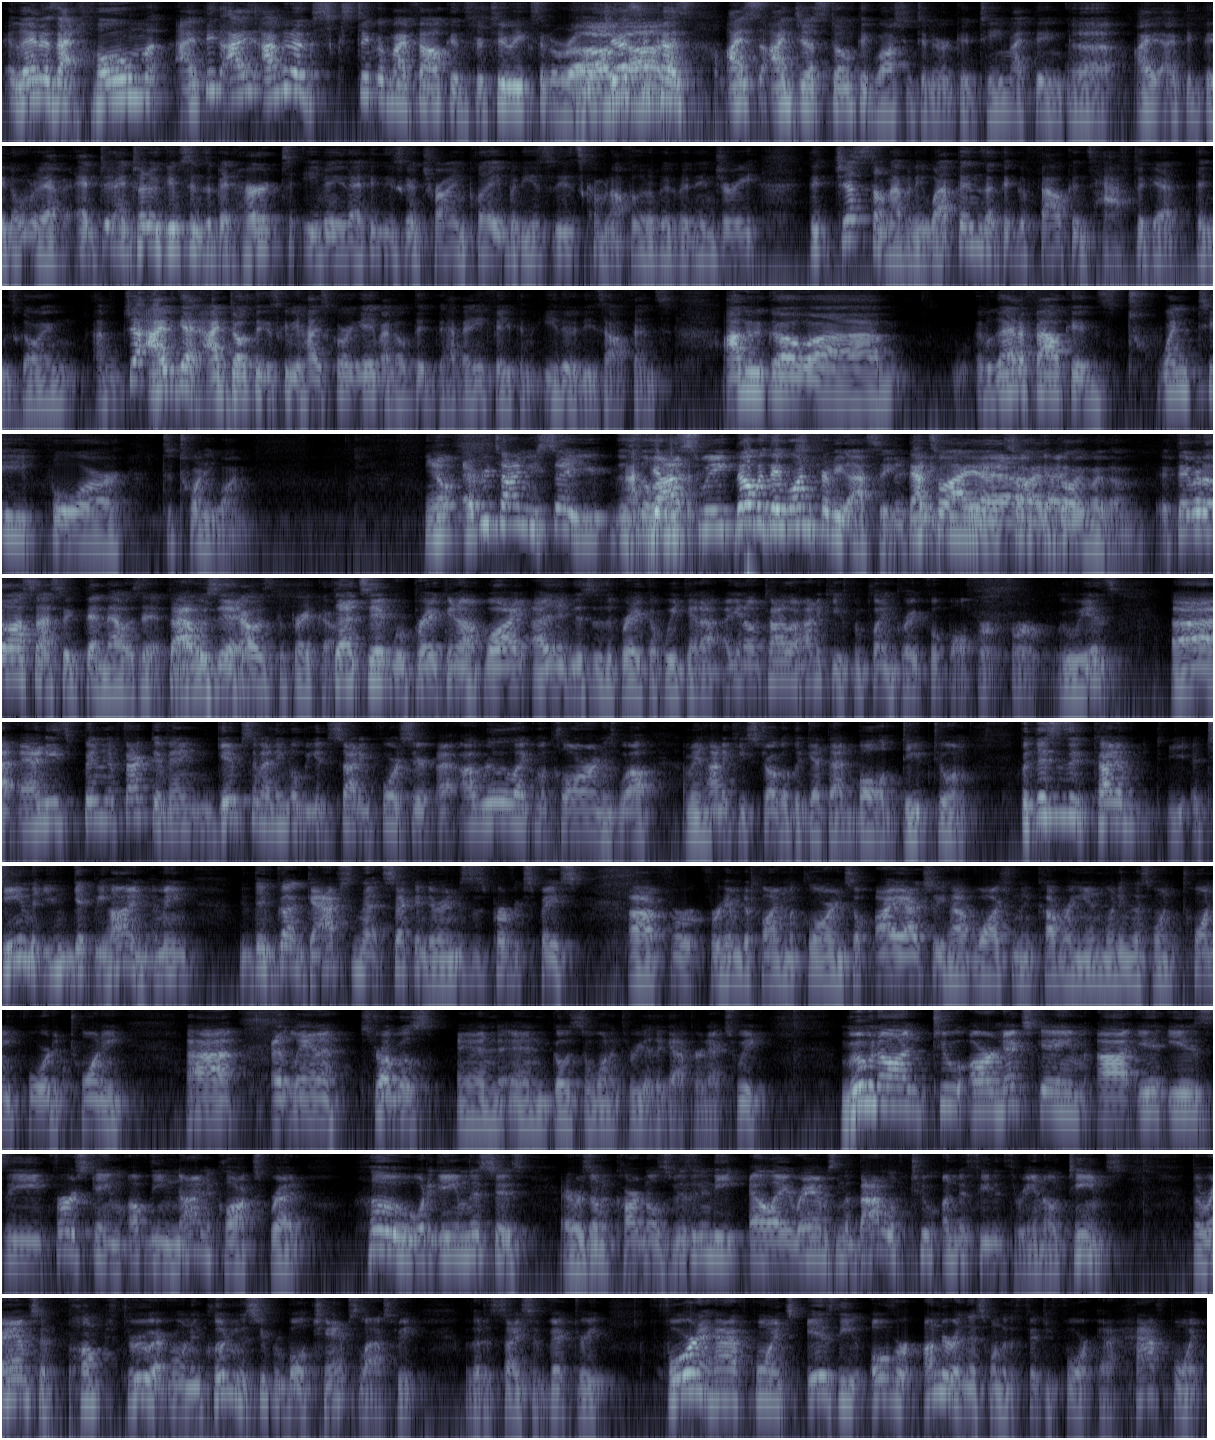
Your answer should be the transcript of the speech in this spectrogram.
Atlanta's at home. I think I, I'm going to stick with my Falcons for two weeks in a row, Oh, just God. because I just don't think Washington are a good team. I think Yeah. I, I think they don't really have. And Antonio Gibson's a bit hurt. Even I think he's going to try and play, but he's he's coming off a little bit of an injury. They just don't have any weapons. I think the Falcons have to get things going. I'm just, I again, I don't think it's going to be a high scoring game. I don't think they have any faith in either of these offense. I'm going to go um, Atlanta Falcons 24 to 21. You know, every time you say you, this is the last say- week, No, but they won for me last week. That's why. Yeah, that's why okay. I'm going with them. If they would have lost last week, then that was it. That was it. That was the breakup. that's it. We're breaking up. Why? I think this is the breakup weekend. I, you know, Tyler Heinicke's been playing great football for, for who he is. Uh, and he's been effective. And Gibson, I think, will be a deciding force here. I, I really like McLaurin as well. I mean, Heinicke struggled to get that ball deep to him. But this is a kind of a team that you can get behind. I mean, they've got gaps in that secondary, and this is perfect space uh, for, for him to find McLaurin. So I actually have Washington covering in, winning this one 24 to 20. Uh, Atlanta struggles and and goes to one and three. I think after next week. Moving on to our next game. Uh, it is the first game of the nine o'clock spread. Who? What a game this is! Arizona Cardinals visiting the LA Rams in the battle of two undefeated 3 and 0 teams. The Rams have pumped through everyone, including the Super Bowl champs last week, with a decisive victory. Four and a half points is the over under in this one of the 54 and a half point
